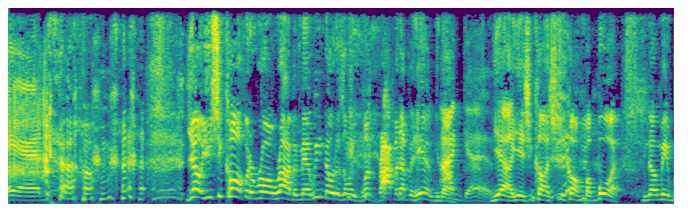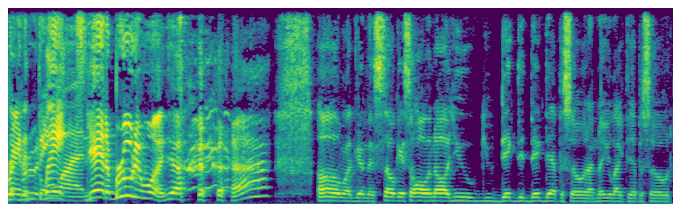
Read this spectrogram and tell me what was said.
and um, yo, you should call for the wrong Robin, man. We know there's only one Robin up in here. You know, I guess. Yeah, yeah. She called. She should call for my boy. You know what I mean? Brandon the one. Yeah, the brooding one. Yeah. Oh my goodness. So okay, so all in all, you you dig the dig the episode. I know you liked the episode.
